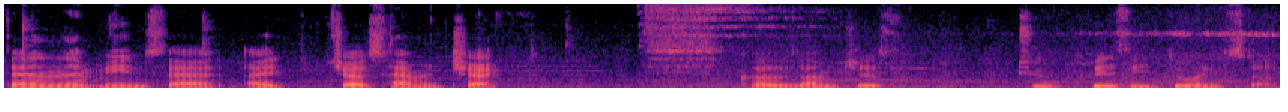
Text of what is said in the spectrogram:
then it means that I just haven't checked. Because I'm just too busy doing stuff.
